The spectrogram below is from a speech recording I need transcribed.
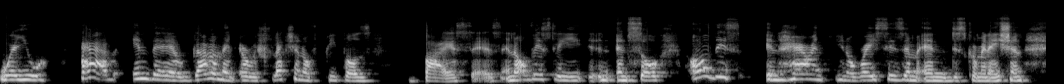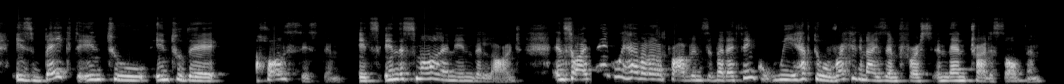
where you have in the government a reflection of people's biases. And obviously and, and so all this inherent you know racism and discrimination is baked into into the whole system. It's in the small and in the large. And so i think we have a lot of problems but i think we have to recognize them first and then try to solve them.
